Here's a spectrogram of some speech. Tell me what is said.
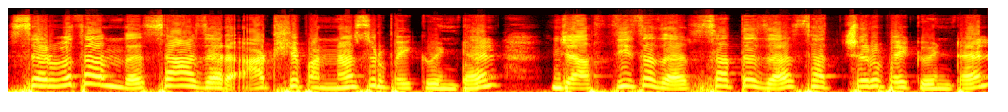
सर्वसाधारण अंदाज सहा हजार आठशे पन्नास रुपये क्विंटल जास्तीचा दर सात हजार सातशे रुपये क्विंटल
